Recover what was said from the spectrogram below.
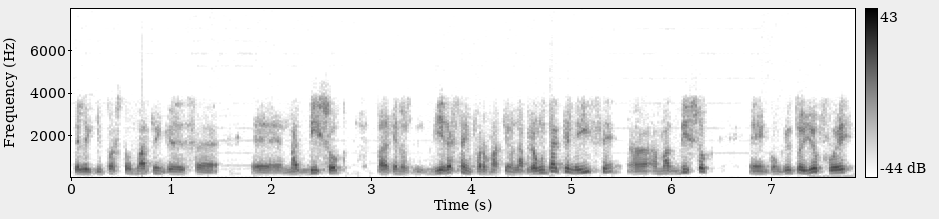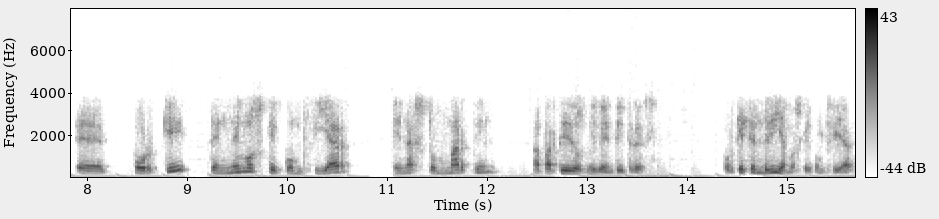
del equipo Aston Martin, que es eh, eh, Matt Bishop, para que nos diera esta información. La pregunta que le hice a, Matt Bishop, en concreto yo, fue ¿por qué tenemos que confiar en Aston Martin a partir de 2023? ¿Por qué tendríamos que confiar?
